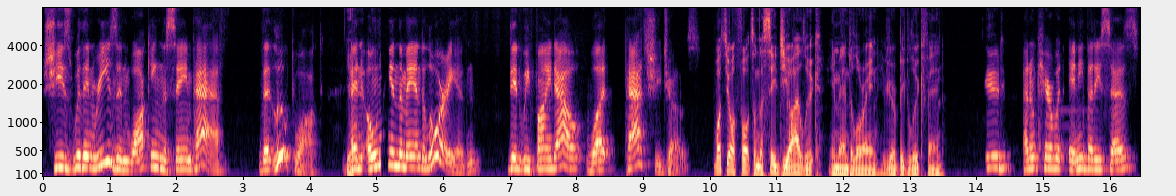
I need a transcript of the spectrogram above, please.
she's within reason walking the same path that luke walked Yeah. and only in the mandalorian did we find out what path she chose What's your thoughts on the CGI Luke in Mandalorian, if you're a big Luke fan? Dude, I don't care what anybody says.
